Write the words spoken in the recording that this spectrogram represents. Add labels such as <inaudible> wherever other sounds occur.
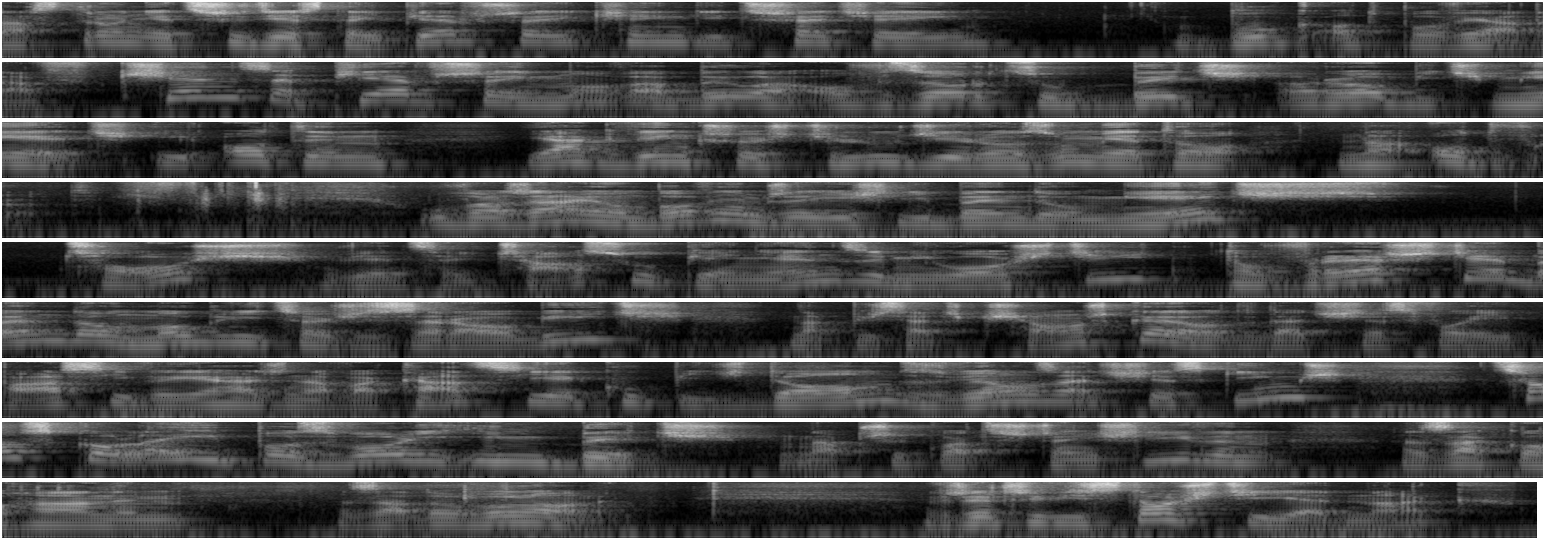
Na stronie 31 Księgi Trzeciej Bóg odpowiada. W księdze pierwszej mowa była o wzorcu być, robić, mieć i o tym, jak większość ludzi rozumie to na odwrót. Uważają bowiem, że jeśli będą mieć coś, więcej czasu, pieniędzy, miłości, to wreszcie będą mogli coś zrobić, napisać książkę, oddać się swojej pasji, wyjechać na wakacje, kupić dom, związać się z kimś, co z kolei pozwoli im być, na przykład szczęśliwym, zakochanym, zadowolonym. W rzeczywistości jednak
